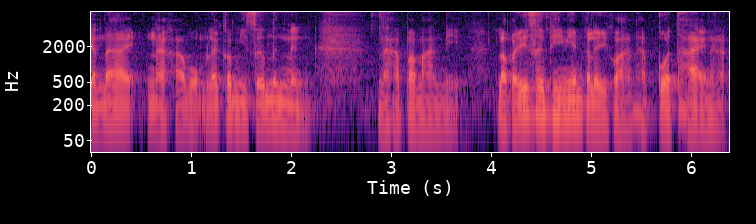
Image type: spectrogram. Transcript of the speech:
กันได้นะครับผม แล้วก็มีเซิร์ฟหนึ่งหนึ่งนะครับประมาณนี้ เราไปที่เซิร์ฟพรีเมียมกันเลยดีกว่านะครับ กลัวตายนะฮะ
